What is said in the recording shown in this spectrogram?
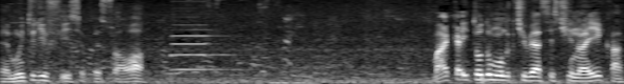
É muito difícil, pessoal, ó. Marca aí todo mundo que estiver assistindo aí, cara.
